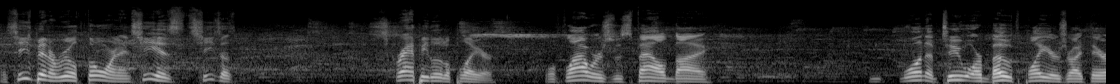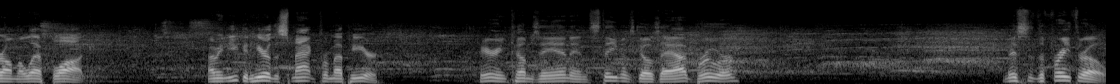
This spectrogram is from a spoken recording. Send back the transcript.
And she's been a real thorn, and she is she's a scrappy little player. Well, Flowers was fouled by one of two or both players right there on the left block. I mean, you could hear the smack from up here. Herring comes in and Stevens goes out. Brewer misses the free throw.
